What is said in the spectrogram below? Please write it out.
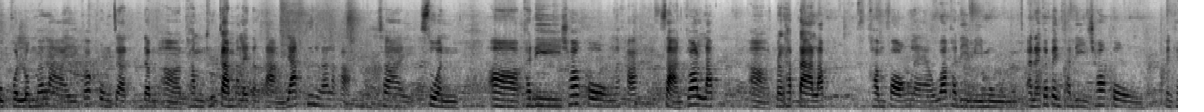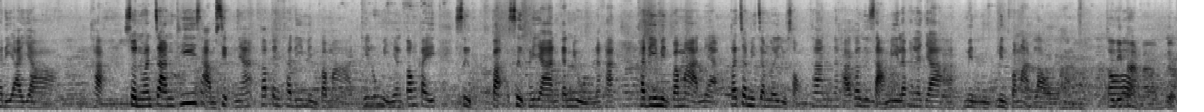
บุคคลล้มละลาย ก็คงจะทำธุรกรรมอะไรต่างๆ ยากขึ้นแล้วล่ะค่ะใช่ส่วน คดีช่อโกงนะคะศาลก็รับประทับตารับคำฟ้องแล้วว่าคดีมีมูล อันนั้นก็เป็นคดีช่อโกง เป็นคดีอาญา ค่ะ ส่วนวันจันทร์ที่ 30 เนี้ยก็เป็นคดีหมิ่นประมาทที่ลุงหมียังต้องไปสืบปะสืบพยานกันอยู่นะคะ คดีหมิ่นประมาทเนี่ยก็จะมีจำเลยอยู่สองท่านนะคะ ก็คือสามีและภรรยาหมิ่นหมิ่นประมาทเราค่ะก็ คือที่ผ่านมาเกือบ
